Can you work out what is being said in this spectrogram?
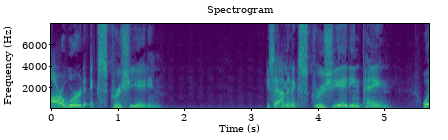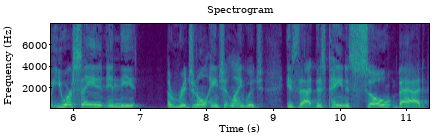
Our word, excruciating. You say, I'm in excruciating pain. What you are saying in the original ancient language is that this pain is so bad,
